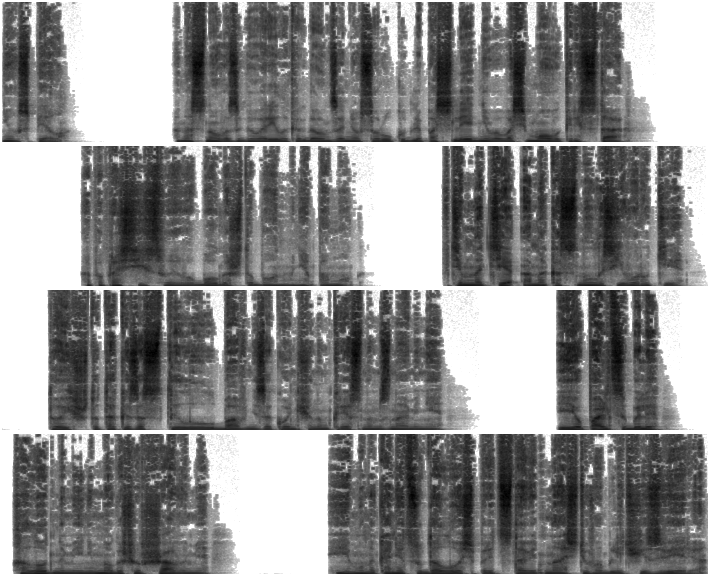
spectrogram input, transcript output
Не успел. Она снова заговорила, когда он занес руку для последнего, восьмого креста — а попроси своего Бога, чтобы он мне помог». В темноте она коснулась его руки, той, что так и застыла у лба в незаконченном крестном знамени. Ее пальцы были холодными и немного шершавыми, и ему, наконец, удалось представить Настю в обличье зверя.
